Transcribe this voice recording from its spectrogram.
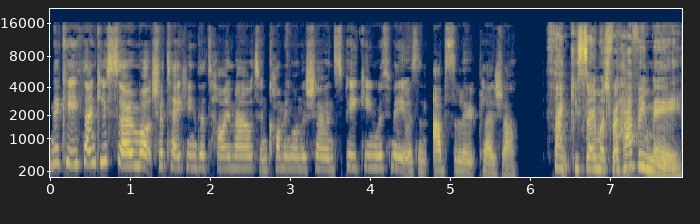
Nikki, thank you so much for taking the time out and coming on the show and speaking with me. It was an absolute pleasure. Thank you so much for having me.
